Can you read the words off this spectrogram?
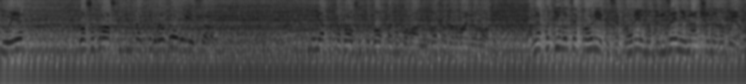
працює. То, що трошки він так підгазовує сам. Ну я б сказав, що це досить непогано, досить нормально робить. Але хотілося прогрітися. Прогрів на бензині, інакше не робило.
